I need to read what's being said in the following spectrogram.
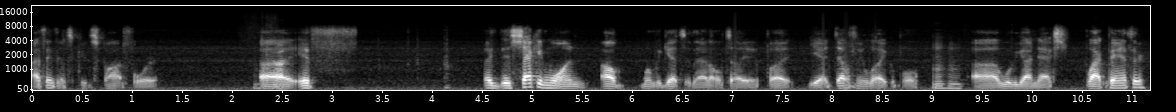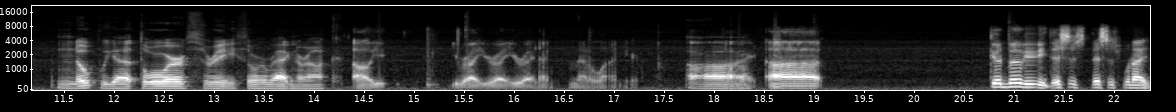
I think that's a good spot for it. Uh, if like the second one, I'll when we get to that, I'll tell you. But yeah, definitely likable. hmm Uh, what we got next? Black Panther. Nope, we got Thor three, Thor Ragnarok. Oh, you, you're right. You're right. You're right. I'm out of line here. Uh, All right. Uh, good movie. This is this is what I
